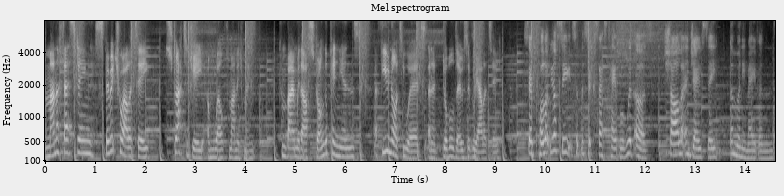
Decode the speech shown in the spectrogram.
manifesting, spirituality, strategy, and wealth management, combined with our strong opinions, a few naughty words, and a double dose of reality. So pull up your seats at the success table with us, Charlotte and Josie, the Money Mavens.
